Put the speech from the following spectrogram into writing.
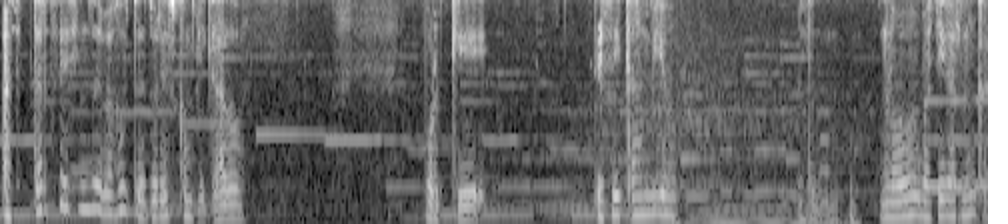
Aceptarse siendo de baja estatura es complicado. Porque ese cambio no va a llegar nunca.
